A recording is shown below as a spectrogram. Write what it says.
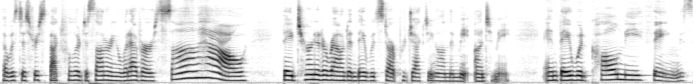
that was disrespectful or dishonoring or whatever, somehow they'd turn it around and they would start projecting on the me onto me. And they would call me things.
